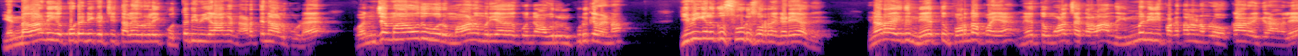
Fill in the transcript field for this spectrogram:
என்னதான் நீங்க கூட்டணி கட்சி தலைவர்களை கொத்தடிமைகளாக நடத்தினால் கூட கொஞ்சமாவது ஒரு மான மரியாதை கொஞ்சம் அவர்களுக்கு கொடுக்க வேணாம். இவங்களுக்கும் சூடு சொல்றது கிடையாது. என்னடா இது நேத்து பிறந்த பையன் நேத்து முளைச்ச காலம் அந்த இன்மநிதி பக்கத்தால நம்மள உட்கார வைக்கிறாங்களே?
